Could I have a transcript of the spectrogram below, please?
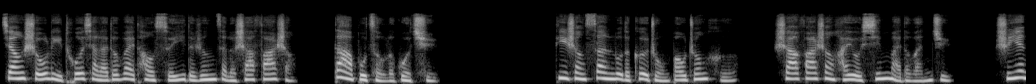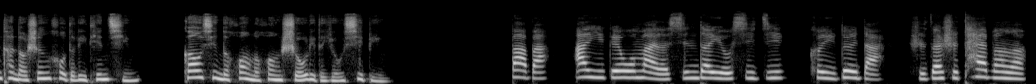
将手里脱下来的外套随意的扔在了沙发上，大步走了过去。地上散落的各种包装盒，沙发上还有新买的玩具。迟燕看到身后的厉天晴。高兴的晃了晃手里的游戏柄。爸爸，阿姨给我买了新的游戏机，可以对打，实在是太棒了，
